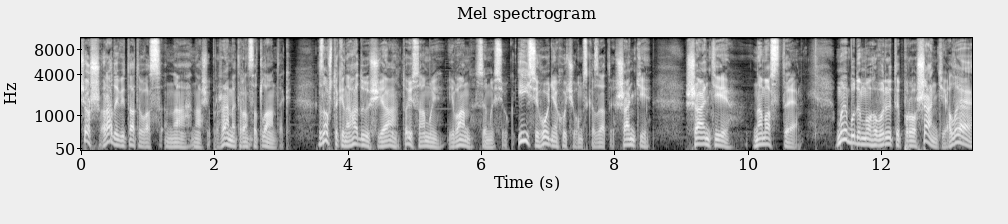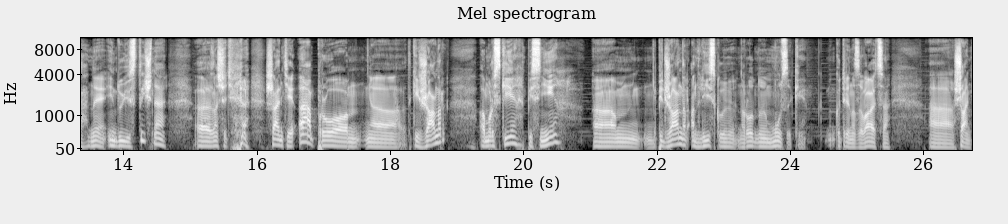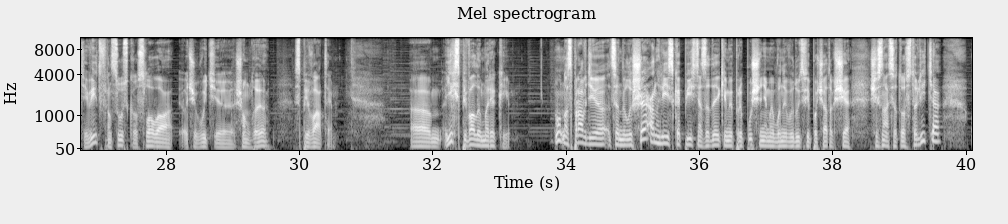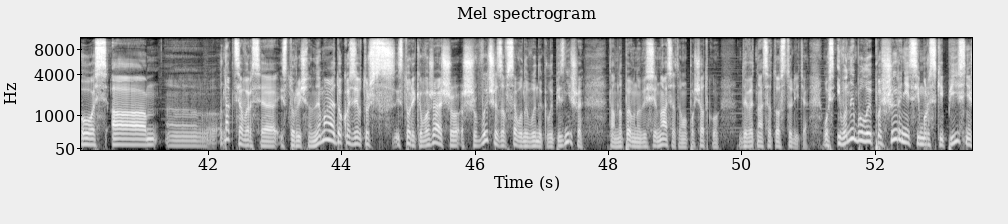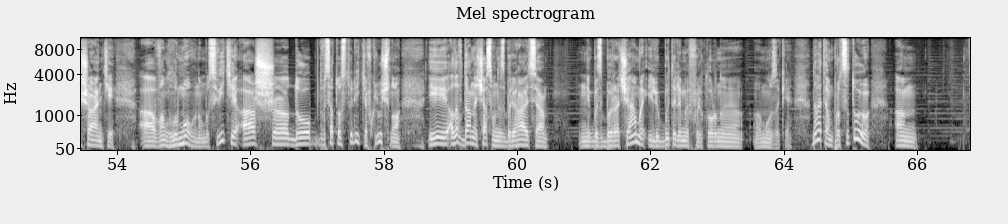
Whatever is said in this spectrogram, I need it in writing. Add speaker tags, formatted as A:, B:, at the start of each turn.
A: Що ж, радий вітати вас на нашій програмі Трансатлантик. Знову ж таки нагадую, що я той самий Іван Семисюк. І сьогодні я хочу вам сказати шанті, шанті, намасте. Ми будемо говорити про шанті, але не індуїстичне, е, значить, шанті, а про е, такий жанр, морські пісні, е, піджанр англійської народної музики, котрі називаються е, шанті від французького слова, очевидь, шанте, співати. Е, їх співали моряки. Ну, насправді це не лише англійська пісня, за деякими припущеннями вони ведуть свій початок ще 16 століття. Ось, а, е, Однак ця версія історична не має доказів, тож історики вважають, що швидше за все вони виникли пізніше, там, напевно, в 18-му, початку 19 століття. Ось і вони були поширені, ці морські пісні, шанті в англомовному світі аж е, до 20 століття, включно. І, Але в даний час вони зберігаються якби збирачами і любителями фольклорної е, музики. Давайте я вам процитую ем,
